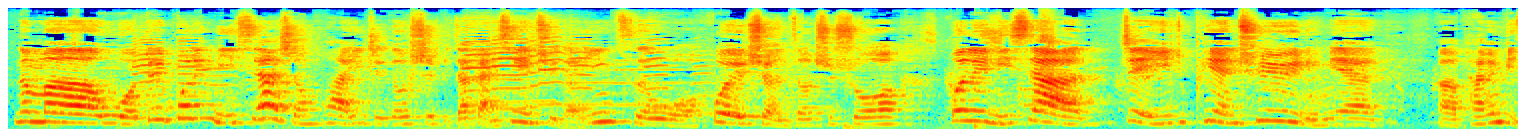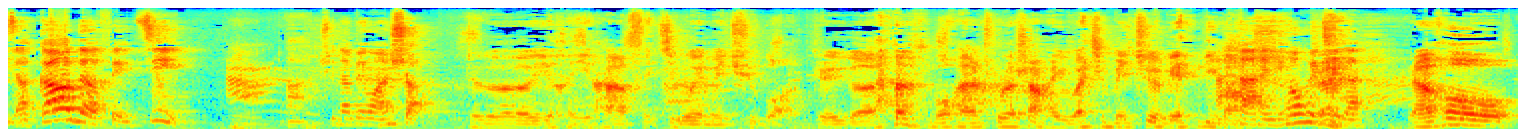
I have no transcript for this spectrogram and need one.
那么我对波利尼西亚神话一直都是比较感兴趣的，因此我会选择是说波利尼西亚这一片区域里面，呃，排名比较高的斐济，啊，去那边玩耍。这个也很遗憾，斐济我也没去过。这个我好像除了上海以外就没去过别的地方。啊 以后会去的。然后，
